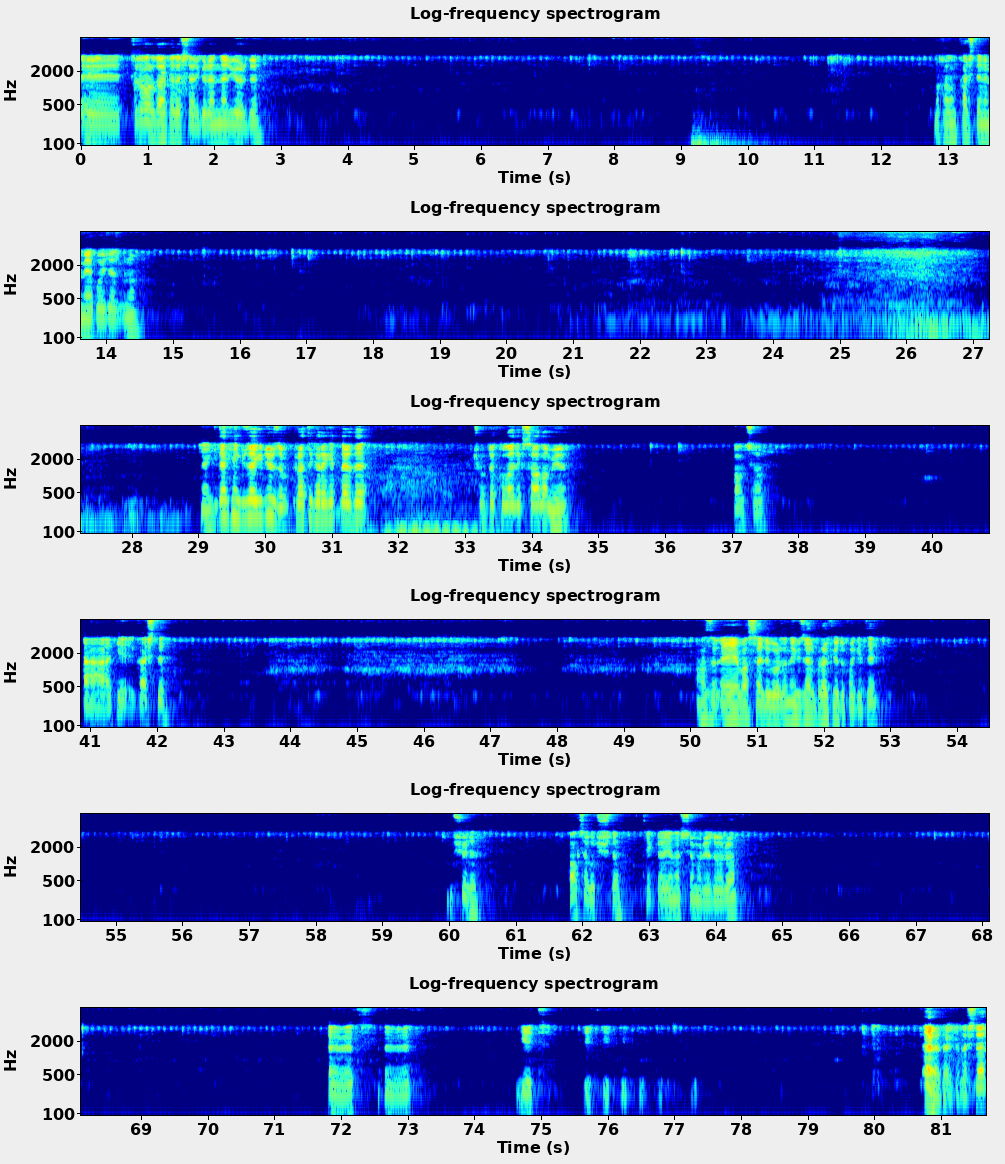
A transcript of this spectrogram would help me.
Ee, tır orada arkadaşlar. Görenler gördü. Bakalım kaç denemeye koyacağız bunu. Yani giderken güzel gidiyoruz da bu pratik hareketlerde çok da kolaylık sağlamıyor. Al çal. Aa, kaçtı. Hazır E'ye bassaydık orada ne güzel bırakıyordu paketi. Şimdi şöyle alçak uçuşta tekrar yanaşacağım oraya doğru. Evet, evet. Git, git, git, git, git. git. Evet arkadaşlar.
